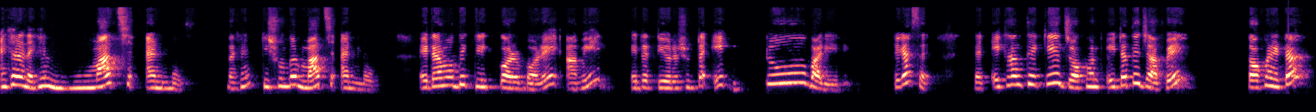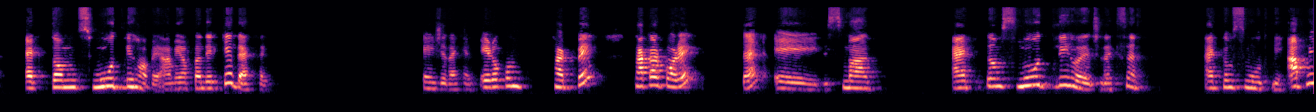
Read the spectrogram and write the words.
এখানে দেখেন মাচ অ্যান্ড মুভ দেখেন কি সুন্দর মাছ অ্যান্ড মুভ এটার মধ্যে ক্লিক করার পরে আমি এটার ডিউরেশনটা একটু বাড়িয়ে দিই, ঠিক আছে? এখান থেকে যখন এটাতে যাবে, তখন এটা একদম স্মুথলি হবে। আমি আপনাদেরকে দেখাই। এই যে দেখেন, এরকম থাকবে। থাকার পরে দেন এই স্মার্ট একদম স্মুথলি হয়েছে, দেখছেন? একদম স্মুথলি আপনি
